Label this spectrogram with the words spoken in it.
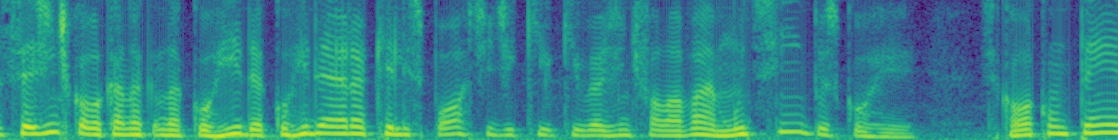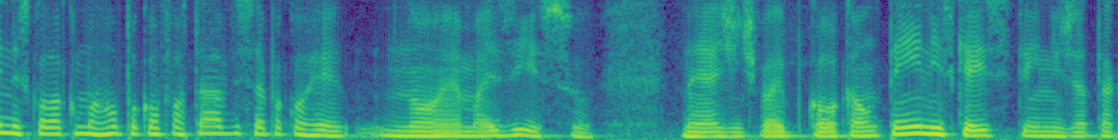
se a gente colocar na, na, corrida a corrida era aquele esporte de que, que a gente falava ah, é muito simples correr você coloca um tênis, coloca uma roupa confortável e sai para correr. Não é mais isso. Né? A gente vai colocar um tênis, que aí esse tênis já está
